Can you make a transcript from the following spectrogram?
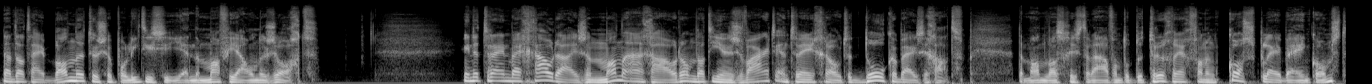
nadat hij banden tussen politici en de maffia onderzocht. In de trein bij Gouda is een man aangehouden... omdat hij een zwaard en twee grote dolken bij zich had. De man was gisteravond op de terugweg van een cosplaybijeenkomst.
